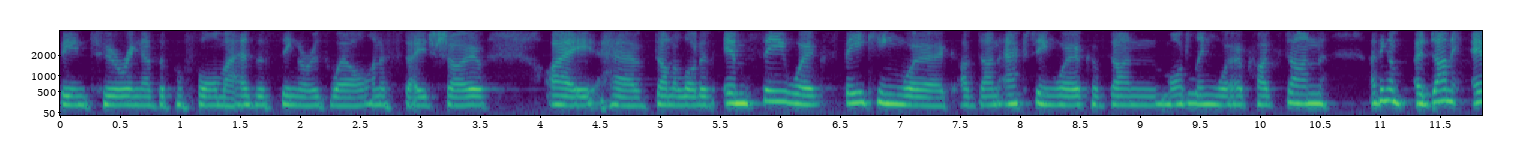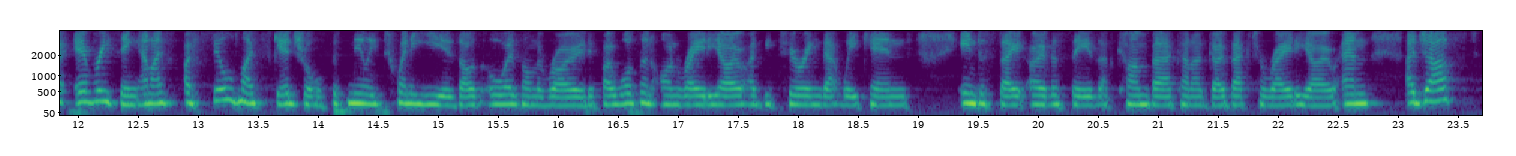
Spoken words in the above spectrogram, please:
been touring as a performer, as a singer as well on a stage show. I have done a lot of MC work, speaking work. I've done acting work. I've done modeling work. I've done, I think I've, I've done everything. And I've, I filled my schedule for nearly 20 years. I was always on the road. If I wasn't on radio, I'd be touring that weekend, interstate, overseas. I'd come back and I'd go back to radio. And I just,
